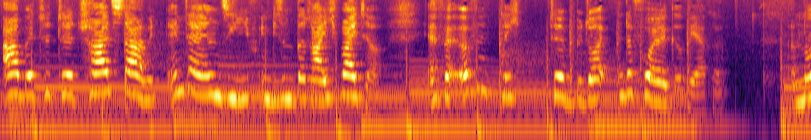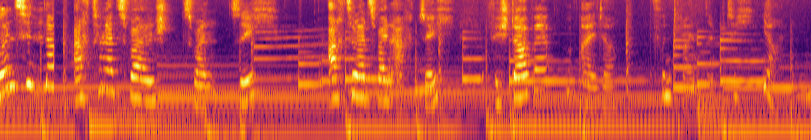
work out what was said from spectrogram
arbeitete Charles Darwin intensiv in diesem Bereich weiter. Er veröffentlichte bedeutende Folgewerke. Am 19. 1822, 1882 verstarb er im Alter von 73 Jahren.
